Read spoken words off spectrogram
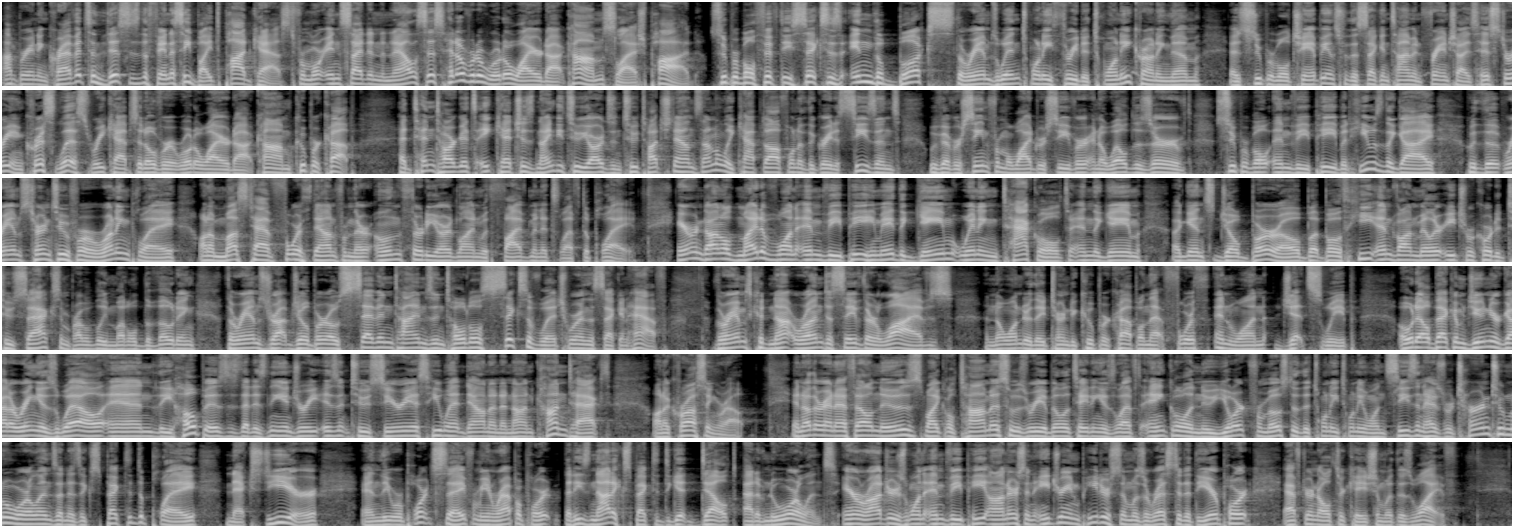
I'm Brandon Kravitz, and this is the Fantasy Bites podcast. For more insight and analysis, head over to rotowire.com slash pod. Super Bowl 56 is in the books. The Rams win 23 to 20, crowning them as Super Bowl champions for the second time in franchise history. And Chris Liss recaps it over at rotowire.com. Cooper Kupp had 10 targets, 8 catches, 92 yards, and 2 touchdowns. Not only capped off one of the greatest seasons we've ever seen from a wide receiver and a well deserved Super Bowl MVP, but he was the guy who the Rams turned to for a running play on a must have fourth down from their own 30 yard line with five minutes left to play. Aaron Donald might have won MVP. He made the game winning tackle to end the game against Joe Burrow, but both he and Von Miller each recorded two sacks and probably muddled the voting. The Rams dropped Joe Burrow seven times in total, six of which were in the second half. The Rams could not run to save their lives, and no wonder they turned to Cooper Kupp on that fourth and one jet sweep. Odell Beckham Jr. got a ring as well, and the hope is, is that his knee injury isn't too serious. He went down on a non contact on a crossing route. In other NFL news, Michael Thomas, who is rehabilitating his left ankle in New York for most of the 2021 season, has returned to New Orleans and is expected to play next year. And the reports say from Ian Rapoport that he's not expected to get dealt out of New Orleans. Aaron Rodgers won MVP honors, and Adrian Peterson was arrested at the airport after an altercation with his wife.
